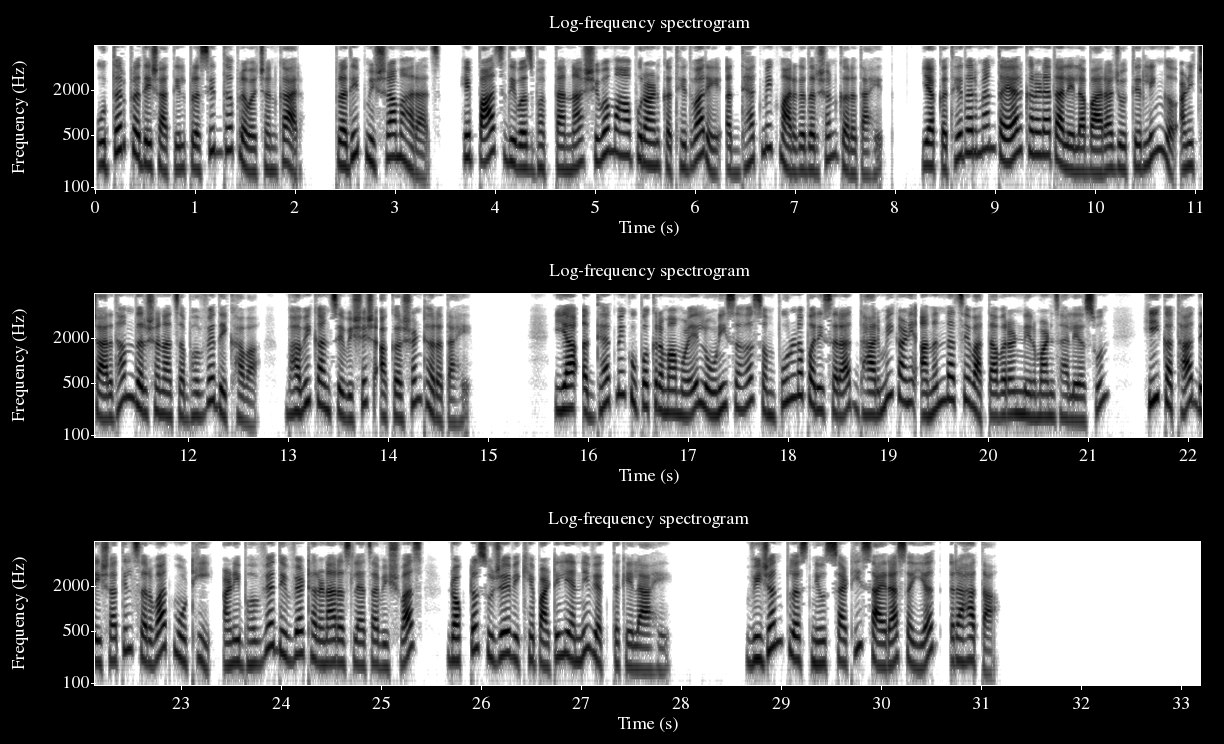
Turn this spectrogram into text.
उत्तर प्रदेशातील प्रसिद्ध प्रवचनकार प्रदीप मिश्रा महाराज हे पाच दिवस भक्तांना शिवमहापुराण कथेद्वारे आध्यात्मिक मार्गदर्शन करत आहेत. या कथेदरम्यान तयार करण्यात आलेला बारा ज्योतिर्लिंग आणि चारधाम दर्शनाचा भव्य देखावा भाविकांचे विशेष आकर्षण ठरत आहे. या आध्यात्मिक उपक्रमामुळे लोणीसह संपूर्ण परिसरात धार्मिक आणि आनंदाचे वातावरण निर्माण झाले असून ही कथा देशातील सर्वात मोठी आणि भव्य दिव्य ठरणार असल्याचा विश्वास डॉक्टर सुजय विखे पाटील यांनी व्यक्त केला आहे. विजन प्लस न्यूजसाठी सायरा सय्यद राहता.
